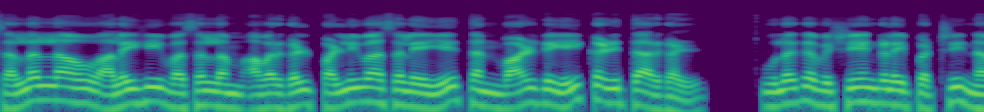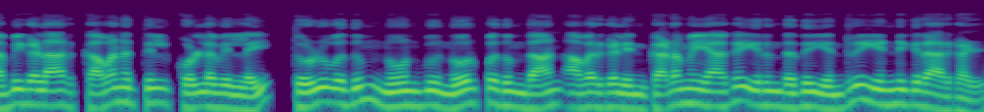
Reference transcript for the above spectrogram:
சல்லல்லாஹு அலைஹி வசல்லம் அவர்கள் பள்ளிவாசலேயே தன் வாழ்க்கையை கழித்தார்கள். உலக விஷயங்களைப் பற்றி நபிகளார் கவனத்தில் கொள்ளவில்லை. தொழுவதும் நோன்பு நோற்பதும் தான் அவர்களின் கடமையாக இருந்தது என்று எண்ணுகிறார்கள்.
